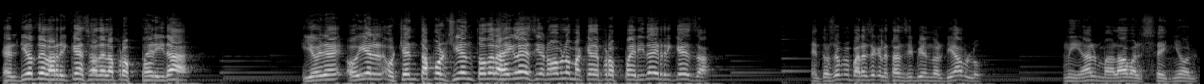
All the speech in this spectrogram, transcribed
El Dios de la riqueza, de la prosperidad. Y hoy, hoy el 80% de las iglesias no hablan más que de prosperidad y riqueza. Entonces me parece que le están sirviendo al diablo. Mi alma alaba al Señor.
